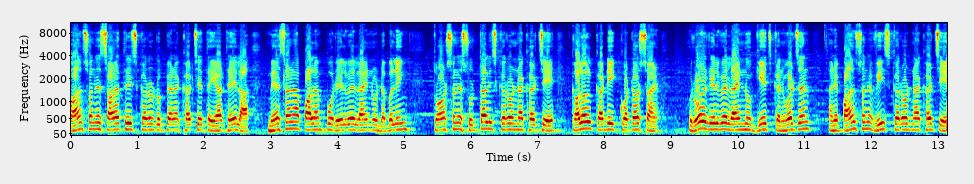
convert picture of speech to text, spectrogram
પાંચસો ને સાડત્રીસ કરોડ રૂપિયાના ખર્ચે તૈયાર થયેલા મહેસાણા પાલનપુર રેલવે લાઇનનું ડબલિંગ, ત્રણસો ને સુડતાલીસ કરોડના ખર્ચે કલોલ કડી કોટરસણ રોડ રેલવે લાઇનનું ગેજ કન્વર્ઝન અને પાંચસો ને વીસ કરોડના ખર્ચે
